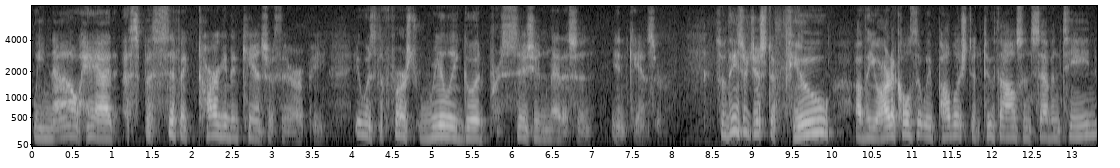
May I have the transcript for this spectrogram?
we now had a specific targeted cancer therapy. It was the first really good precision medicine in cancer. So these are just a few of the articles that we published in 2017.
